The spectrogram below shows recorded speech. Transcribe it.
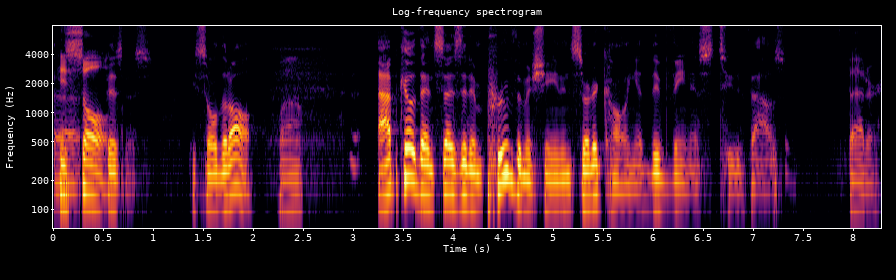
uh, he's sold. business. He sold it all. wow. Abco then says it improved the machine and started calling it the Venus 2000. Better.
